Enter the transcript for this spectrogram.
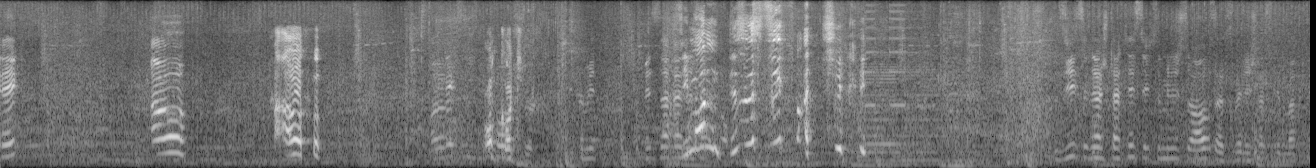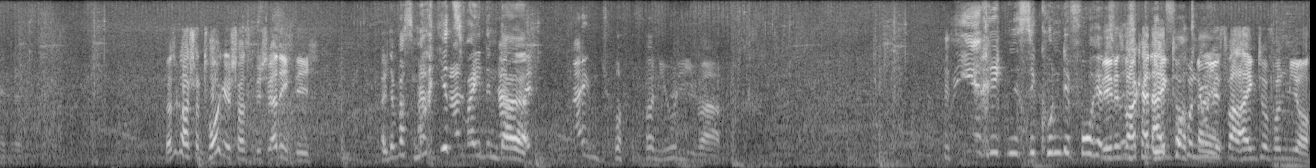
Erik! Au! Au. Oh Gott. Simon, das ist die falsche Richtung. Du siehst in der Statistik zumindest so aus, als wenn ich das gemacht hätte. Du hast sogar schon Tor geschossen, beschwer dich nicht. Alter, was macht ihr zwei denn da? Ein Eigentor von Juli war. Erik, eine Sekunde vorher. Nee, das war kein Eigentor von. Juli, das war ein Eigentor von mir.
